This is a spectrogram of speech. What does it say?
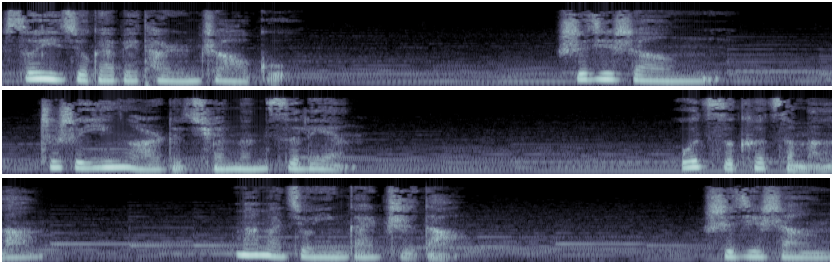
所以就该被他人照顾。实际上，这是婴儿的全能自恋。我此刻怎么了？妈妈就应该知道。实际上，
